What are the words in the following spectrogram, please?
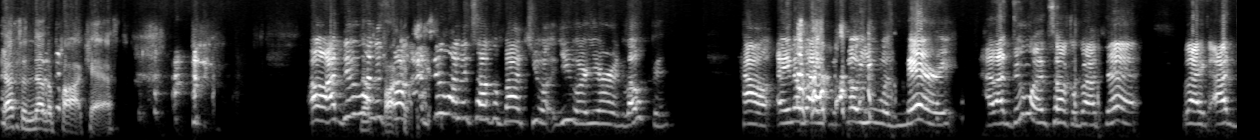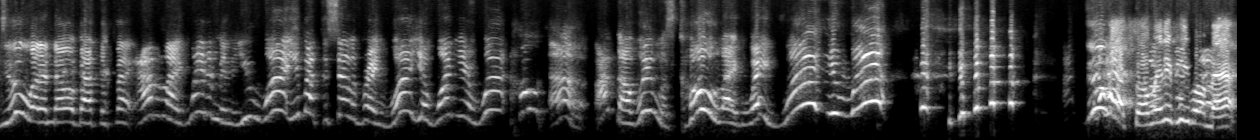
That's another podcast. Oh, I do want to talk. I do want to talk about you, you or your eloping. How ain't nobody know you was married, and I do want to talk about that. Like I do want to know about the fact. I'm like, wait a minute, you what? You about to celebrate what? Your one year what? Hold up! I thought we was cool. Like, wait, what? You what? I I had so many people mad.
